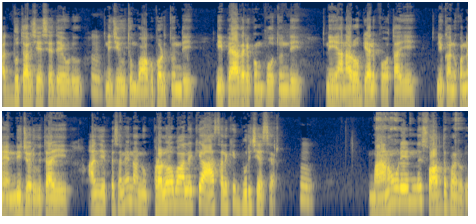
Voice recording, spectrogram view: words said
అద్భుతాలు చేసే దేవుడు నీ జీవితం బాగుపడుతుంది నీ పేదరికం పోతుంది నీ అనారోగ్యాలు పోతాయి నీకు అనుకున్నవన్నీ జరుగుతాయి అని చెప్పేసి అని నన్ను ప్రలోభాలకి ఆశలకి గురి చేశారు. మానవుడు ఏంటి స్వార్థపరుడు.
